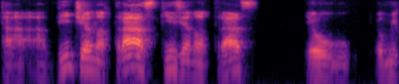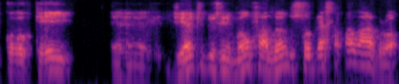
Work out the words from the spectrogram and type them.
há 20 anos atrás, 15 anos atrás, eu, eu me coloquei é, diante dos irmãos falando sobre essa palavra. Ó.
